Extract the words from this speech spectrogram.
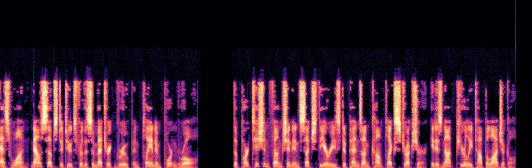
S1 now substitutes for the symmetric group and play an important role. The partition function in such theories depends on complex structure, it is not purely topological.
